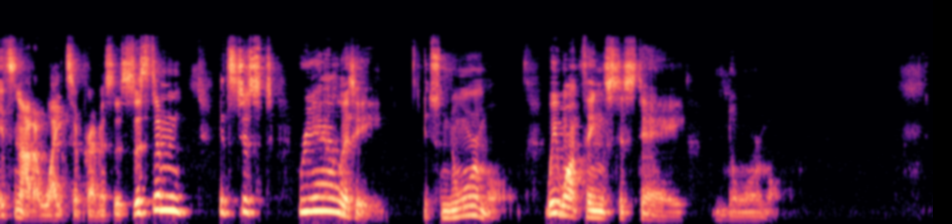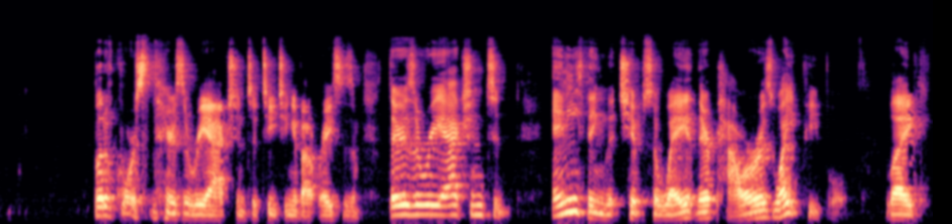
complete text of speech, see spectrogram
It's not a white supremacist system, it's just reality. It's normal. We want things to stay normal. But of course there's a reaction to teaching about racism. There's a reaction to anything that chips away at their power as white people, like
